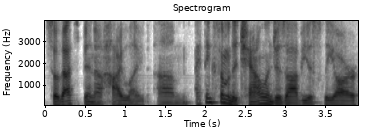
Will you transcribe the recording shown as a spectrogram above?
So that's been a highlight. Um, I think some of the challenges obviously are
